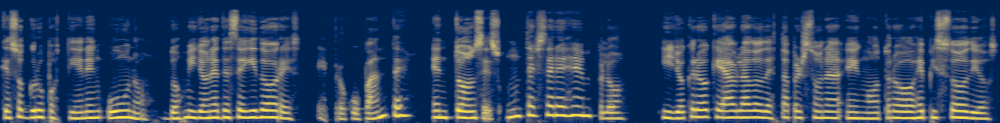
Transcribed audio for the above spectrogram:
que esos grupos tienen uno, dos millones de seguidores, es preocupante. Entonces, un tercer ejemplo, y yo creo que he hablado de esta persona en otros episodios,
